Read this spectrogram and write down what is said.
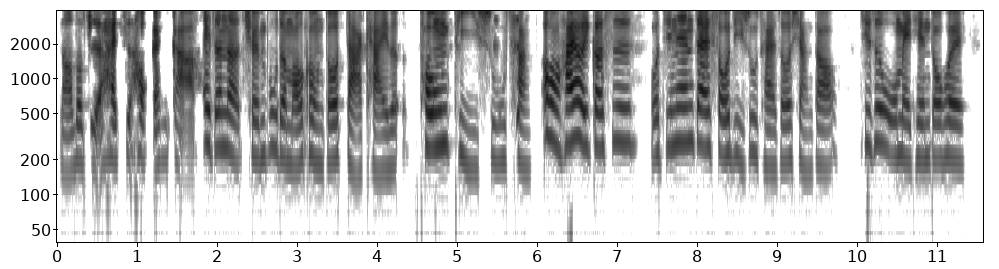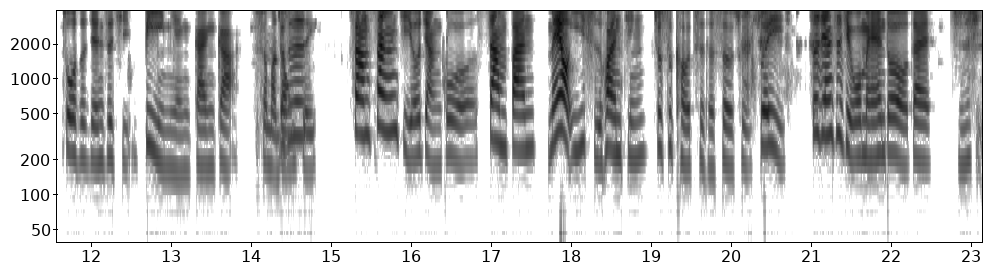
然后都觉得还是好尴尬。哎、真的，全部的毛孔都打开了，通体舒畅。哦，还有一个是我今天在收集素材的时候想到，其实我每天都会做这件事情，避免尴尬。什么东西？上上一集有讲过，上班没有以史换金就是可耻的社畜，所以这件事情我每天都有在。执行，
